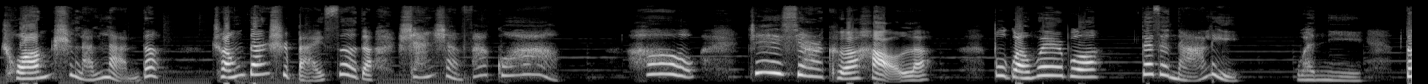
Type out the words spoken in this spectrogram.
床是蓝蓝的，床单是白色的，闪闪发光。哦，这下可好了，不管威尔伯待在哪里，温妮都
